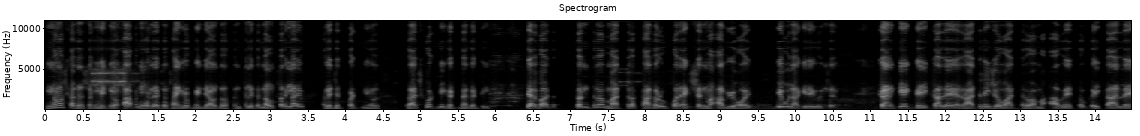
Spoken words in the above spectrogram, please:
નમસ્કાર દર્શક મિત્રો આપ નિહાળ રહ્યા સાઈ ગ્રુપ મીડિયા હાઉસ દ્વારા સંચાલિત નવસારી લાઈવ અને ઝટપટ ન્યૂઝ. રાજકોટની ઘટના ઘટી. ત્યારબાદ તંત્ર માત્ર કાગળ ઉપર એક્શનમાં આવ્યું હોય એવું લાગી રહ્યું છે. કારણ કે ગઈકાલે રાતની જો વાત કરવામાં આવે તો ગઈકાલે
